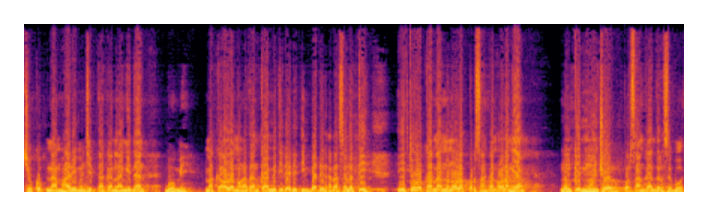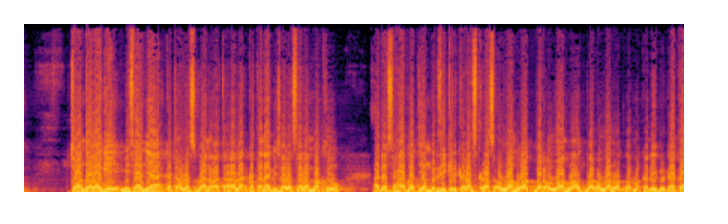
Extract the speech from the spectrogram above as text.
cukup enam hari menciptakan langit dan bumi. Maka Allah mengatakan kami tidak ditimpa dengan rasa letih. Itu karena menolak persangkaan orang yang mungkin muncul persangkaan tersebut. Contoh lagi, misalnya kata Allah Subhanahu Wa Taala, kata Nabi SAW waktu ada sahabat yang berzikir keras-keras Allahu Akbar, Allahu Akbar, Allahu Akbar. Maka Nabi berkata,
